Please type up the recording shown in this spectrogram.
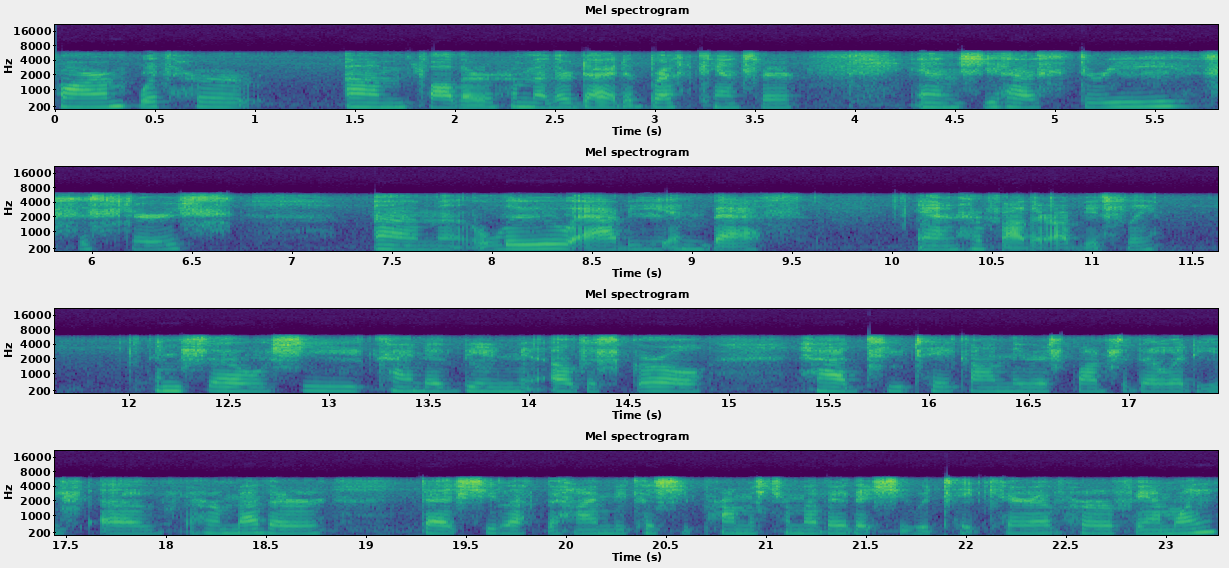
farm with her um, father. Her mother died of breast cancer, and she has three sisters, um, Lou, Abby, and Beth, and her father, obviously. And so she, kind of being the eldest girl, had to take on the responsibilities of her mother that she left behind because she promised her mother that she would take care of her family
